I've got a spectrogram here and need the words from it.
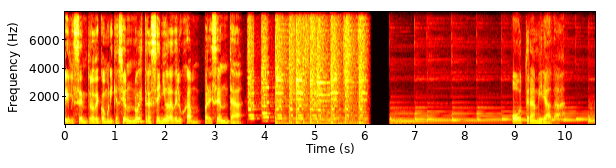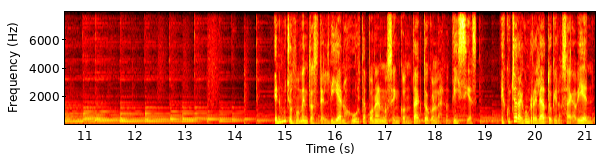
El Centro de Comunicación Nuestra Señora de Luján presenta Otra mirada. En muchos momentos del día nos gusta ponernos en contacto con las noticias, escuchar algún relato que nos haga bien,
